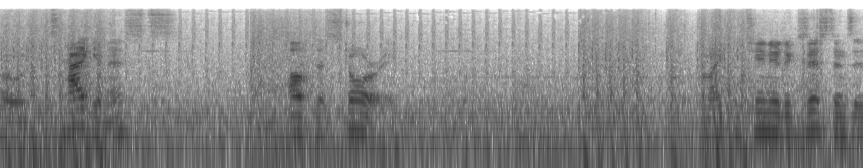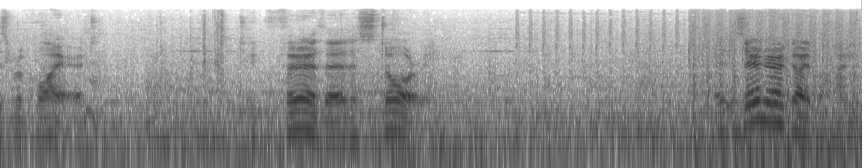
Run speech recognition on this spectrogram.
protagonists of the story. My continued existence is required to further the story. Is there another guy behind me?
